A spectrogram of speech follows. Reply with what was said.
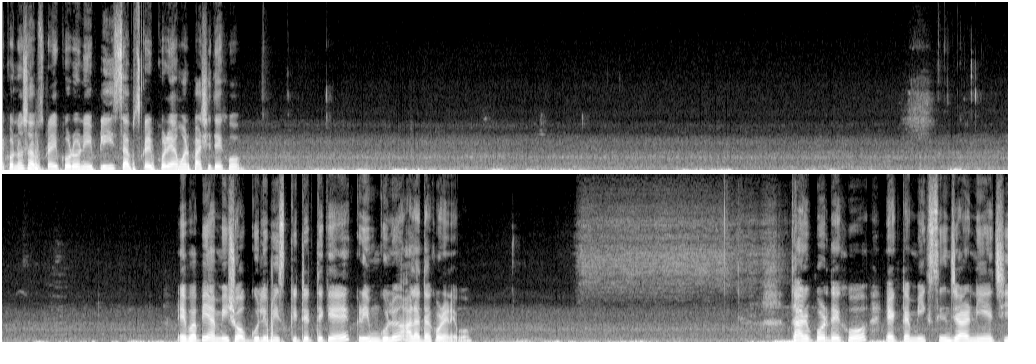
এখনও সাবস্ক্রাইব করোনি, প্লিজ সাবস্ক্রাইব করে আমার পাশে দেখো। এভাবে আমি সবগুলি বিস্কিটের থেকে ক্রিমগুলো আলাদা করে নেব। তারপর দেখো, একটা মিক্সিং জার নিয়েছি।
